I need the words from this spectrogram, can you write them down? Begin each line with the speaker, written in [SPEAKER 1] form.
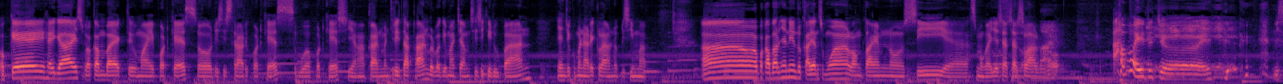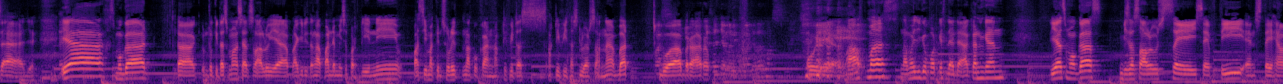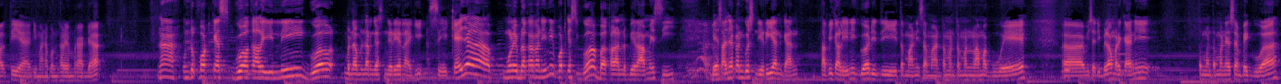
[SPEAKER 1] Oke, hey guys, welcome back to my podcast. So this is Rari Podcast, sebuah podcast yang akan menceritakan berbagai macam sisi kehidupan yang cukup menarik lah untuk disimak. Eh, apa kabarnya nih untuk kalian semua? Long time no see ya. Semoga aja sehat-sehat selalu. Apa itu cuy? Bisa aja. Ya, semoga uh, untuk kita semua sehat selalu ya. Apalagi di tengah pandemi seperti ini pasti makin sulit melakukan aktivitas aktivitas di luar sana. But gua berharap
[SPEAKER 2] jalan mas
[SPEAKER 1] Oh iya, maaf mas, namanya juga podcast dadakan kan. Ya semoga bisa selalu stay safety and stay healthy ya di mana pun kalian berada. Nah untuk podcast gua kali ini gua benar-benar gak sendirian lagi sih. Kayaknya mulai belakangan ini podcast gua bakalan lebih rame sih. Biasanya kan gue sendirian kan. Tapi kali ini gue ditemani sama teman-teman lama gue. Eh, bisa dibilang mereka ini teman-teman SMP gua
